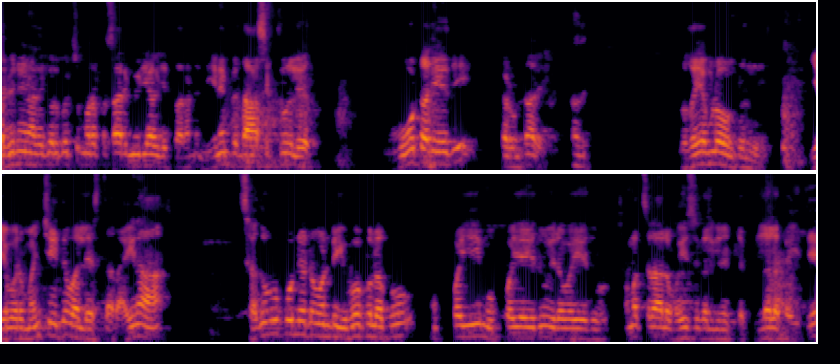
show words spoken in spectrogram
అభినయ్ నా దగ్గరకు వచ్చి మరొకసారి మీడియాకు చెప్తారంటే నేనేం పెద్ద ఆసక్తి లేదు. ఓటు అనేది ఇక్కడ ఉంటుంది అది. హృదయంలో ఉంటుంది. ఎవరు మంచి అయితే వాళ్ళు వేస్తారు. అయినా చదువుకున్నటువంటి యువకులకు ముప్పై ముప్పై ఐదు ఇరవై ఐదు సంవత్సరాల వయసు కలిగినట్ల పిల్లలకైతే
